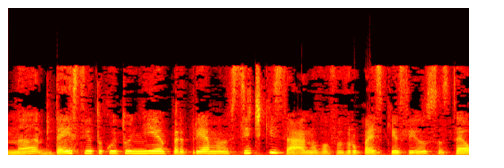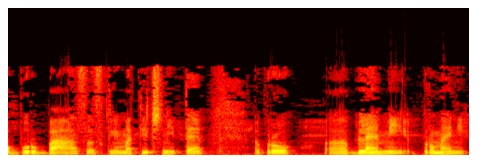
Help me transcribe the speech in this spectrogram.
на действията, които ние предприемаме всички заедно в Европейския съюз с цел борба с климатичните проблеми, промени.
